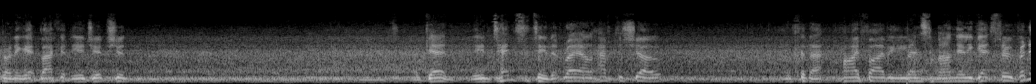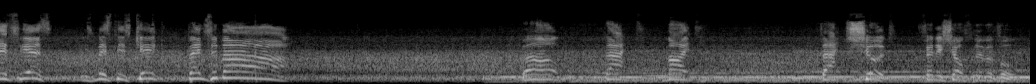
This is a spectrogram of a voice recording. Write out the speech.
Trying to get back at the Egyptian. Again, the intensity that Real have to show. Look at that high-fiving. Benzema nearly gets through. Vinicius, he's missed his kick. Benzema! Well, that might, that should finish off Liverpool.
